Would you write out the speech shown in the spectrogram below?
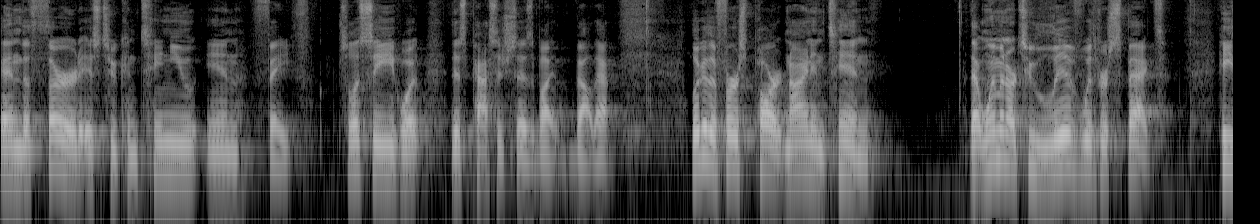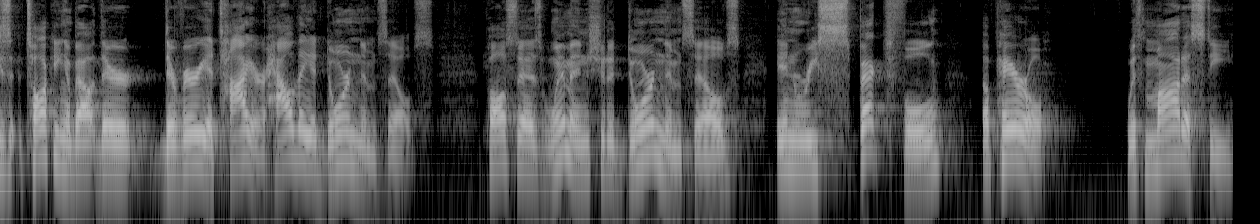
And the third is to continue in faith. So let's see what this passage says about, that. Look at the first part, 9 and 10 that women are to live with respect. He's talking about their, their very attire, how they adorn themselves. Paul says women should adorn themselves in respectful apparel, with modesty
